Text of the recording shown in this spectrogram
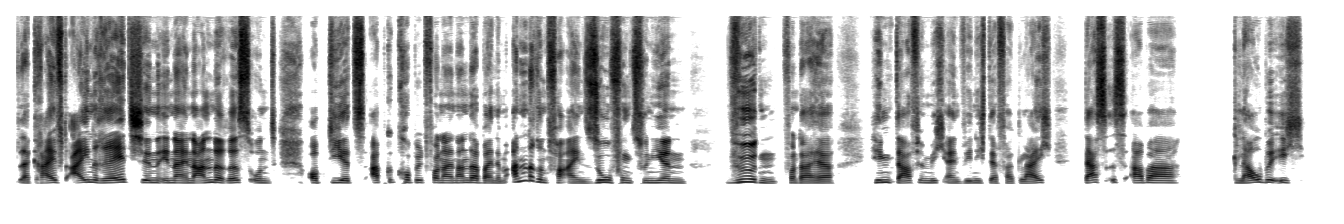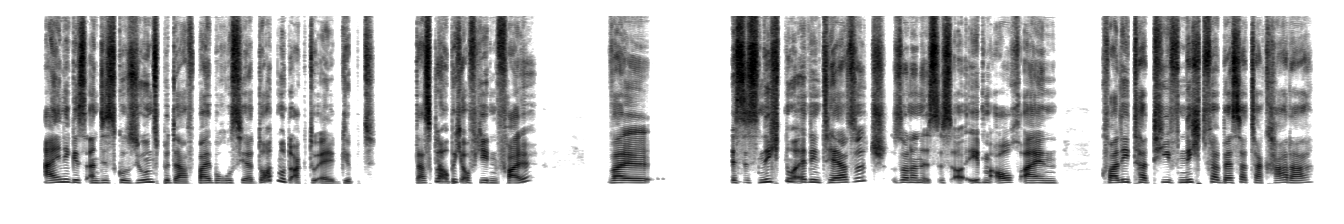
da greift ein Rädchen in ein anderes und ob die jetzt abgekoppelt voneinander bei einem anderen Verein so funktionieren würden. Von daher hinkt da für mich ein wenig der Vergleich. Das ist aber, glaube ich, einiges an Diskussionsbedarf bei Borussia Dortmund aktuell gibt. Das glaube ich auf jeden Fall, weil es ist nicht nur Edin Terzic, sondern es ist eben auch ein qualitativ nicht verbesserter Kader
